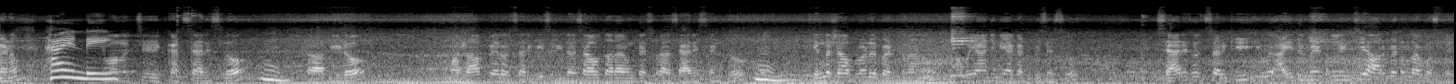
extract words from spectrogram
మేడం. హాయ్ అండి. వచ్చి కట్ శారీస్లో వీడియో మా షాప్ పేరు వచ్చేసరికి శ్రీ దశావతార వెంకటేశ్వర శారీ సెంటర్. కింద షాప్లోనే పెడుతున్నాను. అభయాంజనేయ కట్ పీసెస్ శారీస్ వచ్చేసరికి ఇవి ఐదు మీటర్ల నుంచి ఆరు మీటర్ల దాకా వస్తాయి.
